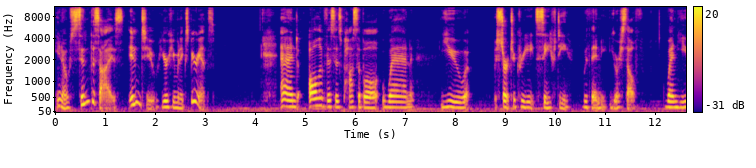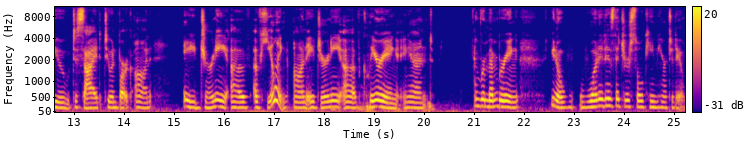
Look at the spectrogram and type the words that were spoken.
you know, synthesize into your human experience. And all of this is possible when you start to create safety within yourself when you decide to embark on a journey of, of healing, on a journey of clearing and remembering, you know, what it is that your soul came here to do.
